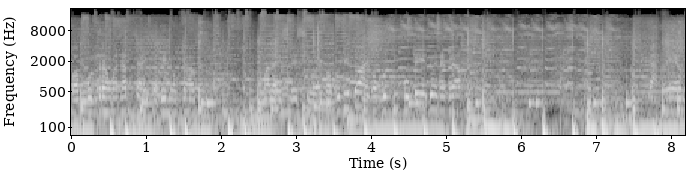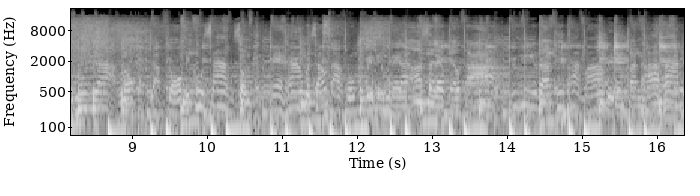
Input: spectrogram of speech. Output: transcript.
ขอบคุณรางวัลน้ำใจจากพี่น้องครับมาลายสวยๆขอบคุณพี่ต้อยขอบคุณพี่ปูเป้ด้วยนะครับอยากแล้วรู้ยากลง สมมีคู่สร้างสม แม่ห้างไว้สาวตาผมเป็นหนึ่งในล้านแลบแววตาหรือมีรักที่ผ่านมาไม่เป็นปัญหาใ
